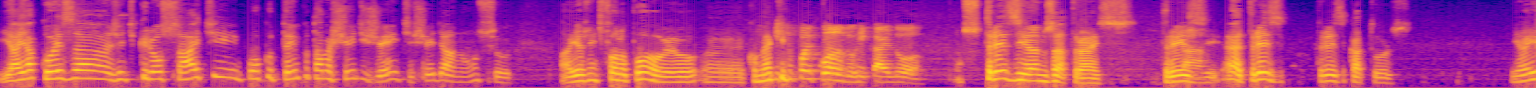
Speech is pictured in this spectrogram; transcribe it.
E aí a coisa, a gente criou o site e em pouco tempo estava cheio de gente, cheio de anúncio. Aí a gente falou, pô, eu, é, como é que Isso foi quando, Ricardo? uns 13 anos atrás. 13, é, 13, 13, 14. E aí,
